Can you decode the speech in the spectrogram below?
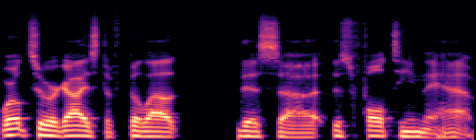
world tour guys to fill out this uh this full team they have.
